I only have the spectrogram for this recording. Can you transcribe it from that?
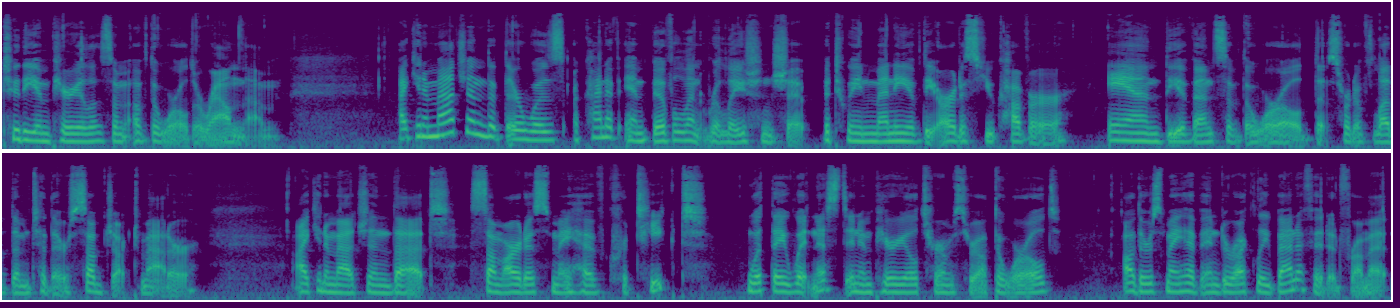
to the imperialism of the world around them. I can imagine that there was a kind of ambivalent relationship between many of the artists you cover and the events of the world that sort of led them to their subject matter. I can imagine that some artists may have critiqued what they witnessed in imperial terms throughout the world. Others may have indirectly benefited from it.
